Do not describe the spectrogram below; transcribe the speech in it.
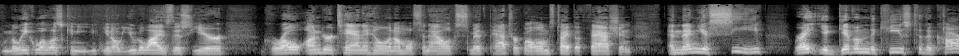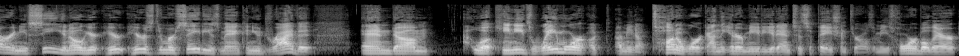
Malik Willis can you know utilize this year, grow under Tannehill in almost an Alex Smith, Patrick Mahomes type of fashion, and then you see right. You give him the keys to the car, and you see, you know, here here here's the Mercedes, man. Can you drive it? And um, look, he needs way more. I mean, a ton of work on the intermediate anticipation throws. I mean, he's horrible there.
